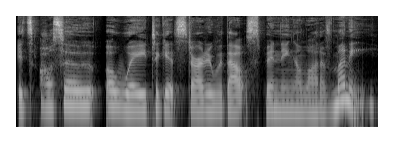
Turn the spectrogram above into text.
It's also a way to get started without spending a lot of money.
